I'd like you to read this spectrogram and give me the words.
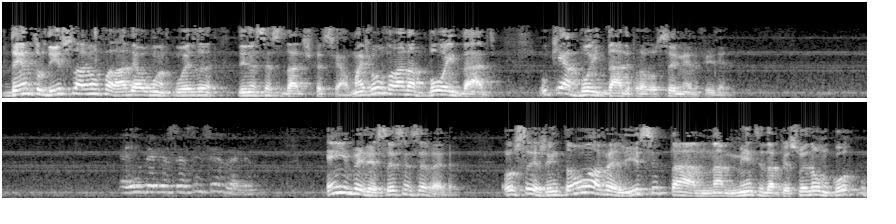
Dentro disso, nós vamos falar de alguma coisa de necessidade especial. Mas vamos falar da boa idade. O que é a boa idade para você, minha filha? É envelhecer sem ser velha. Envelhecer sem ser velha. Ou seja, então a velhice está na mente da pessoa e não no corpo?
